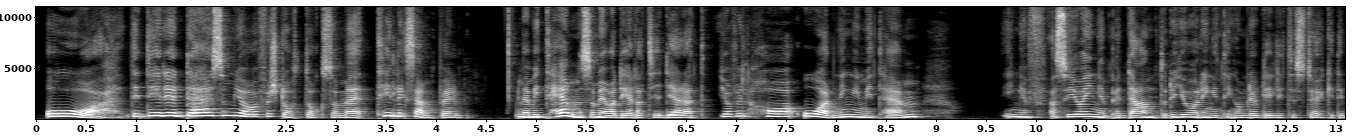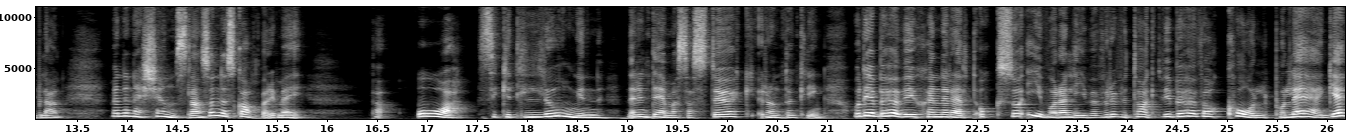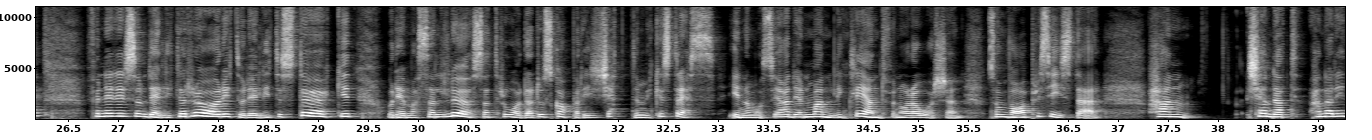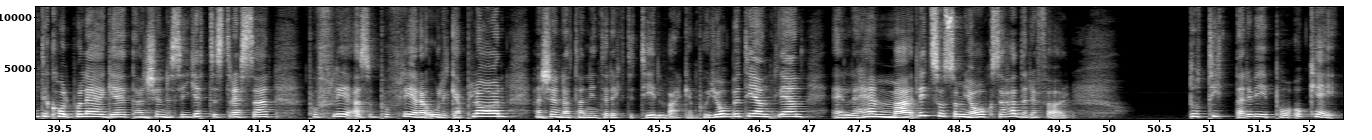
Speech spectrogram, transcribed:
Åh, det, det är det där som jag har förstått också med till exempel med mitt hem som jag har delat tidigare, att jag vill ha ordning i mitt hem. Ingen, alltså jag är ingen pedant och det gör ingenting om det blir lite stökigt ibland. Men den här känslan som det skapar i mig, Åh, sicket lugn när det inte är massa stök runt omkring. Och det behöver vi generellt också i våra liv överhuvudtaget. Vi behöver ha koll på läget. För när det är, som det är lite rörigt och det är lite stökigt och det är massa lösa trådar, då skapar det jättemycket stress inom oss. Jag hade en manlig klient för några år sedan som var precis där. Han kände att han hade inte koll på läget, han kände sig jättestressad på, fler, alltså på flera olika plan. Han kände att han inte räckte till varken på jobbet egentligen eller hemma, lite så som jag också hade det för. Då tittade vi på, okej, okay,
